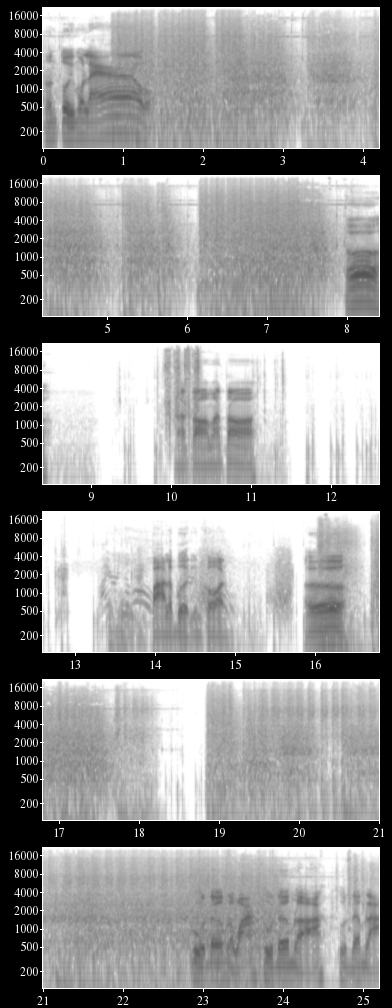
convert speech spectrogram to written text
โดนตุยหมดแล้วเออ มาต่อ มาต่อ โอ้โหปาระเบิดกันก่อน เออ สูตรเดิมเหรอวะ สูตรเดิมเหรอ สูตรเดิมหรอ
